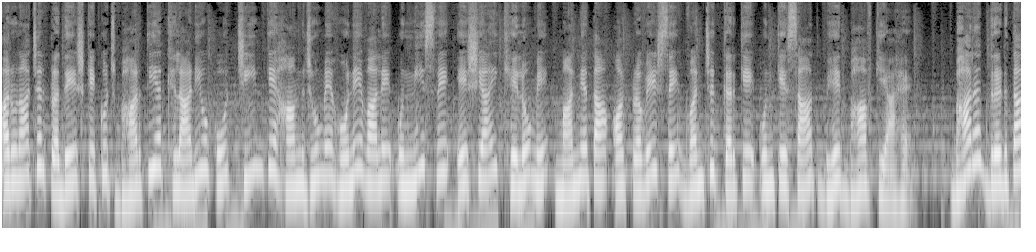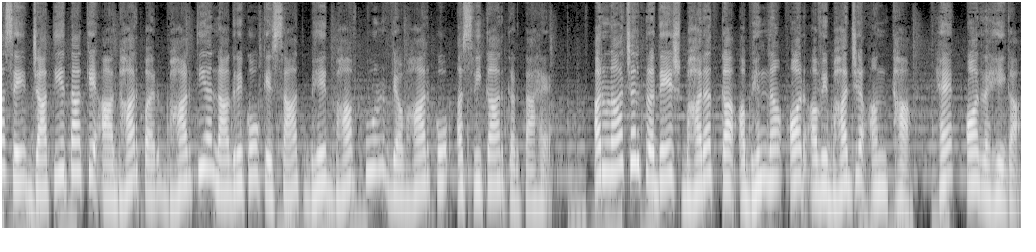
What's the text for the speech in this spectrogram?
अरुणाचल प्रदेश के कुछ भारतीय खिलाड़ियों को चीन के हांगझू में होने वाले 19वें एशियाई खेलों में मान्यता और प्रवेश से वंचित करके उनके साथ भेदभाव किया है। भारत दृढ़ता से जातीयता के आधार पर भारतीय नागरिकों के साथ भेदभाव पूर्ण व्यवहार को अस्वीकार करता है। अरुणाचल प्रदेश भारत का अभिन्न और अविभाज्य अंग था, है और रहेगा।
